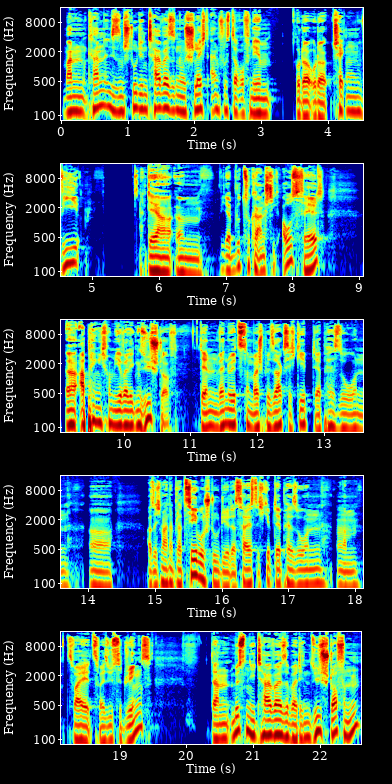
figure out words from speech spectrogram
Man kann in diesen Studien teilweise nur schlecht Einfluss darauf nehmen oder, oder checken, wie der, ähm, wie der Blutzuckeranstieg ausfällt, äh, abhängig vom jeweiligen Süßstoff. Denn wenn du jetzt zum Beispiel sagst, ich gebe der Person, äh, also ich mache eine Placebo-Studie, das heißt, ich gebe der Person ähm, zwei, zwei süße Drinks, dann müssen die teilweise bei den Süßstoffen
